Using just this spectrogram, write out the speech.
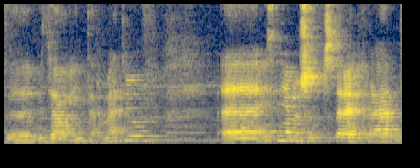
z Wydziału Intermediów. E, Istniejemy już od czterech lat.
